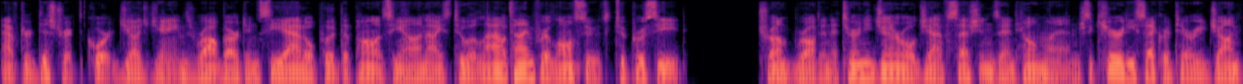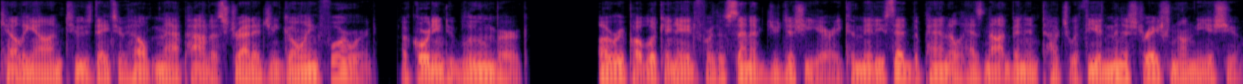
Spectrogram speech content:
after District Court Judge James Robart in Seattle put the policy on ice to allow time for lawsuits to proceed. Trump brought in Attorney General Jeff Sessions and Homeland Security Secretary John Kelly on Tuesday to help map out a strategy going forward, according to Bloomberg. A Republican aide for the Senate Judiciary Committee said the panel has not been in touch with the administration on the issue,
